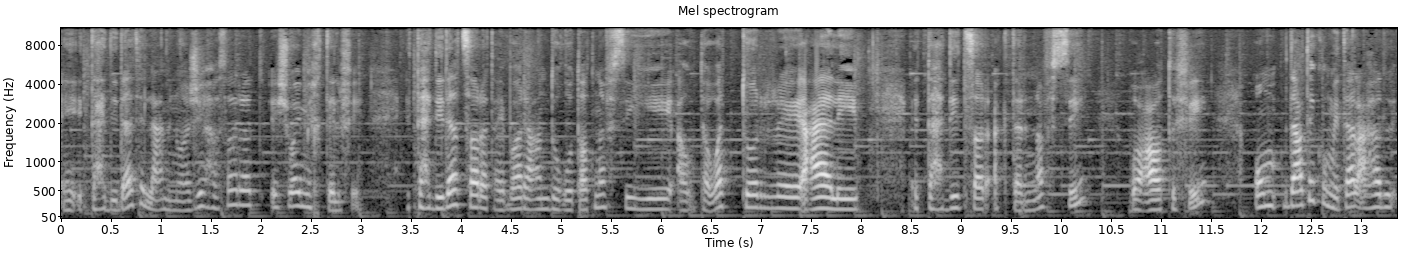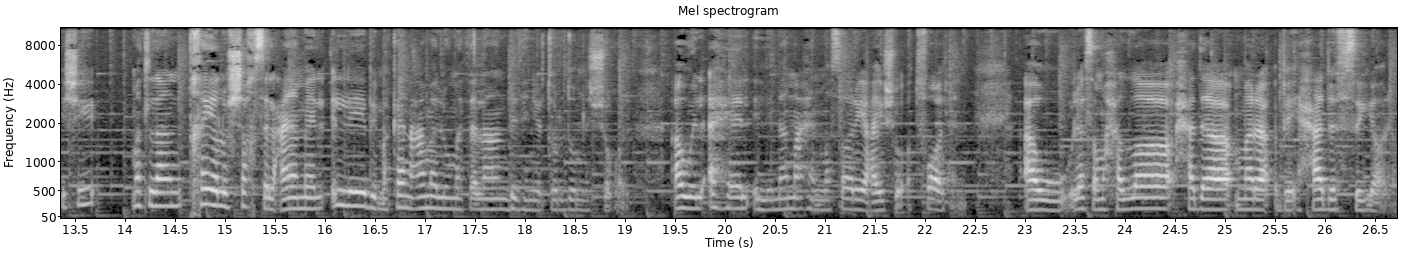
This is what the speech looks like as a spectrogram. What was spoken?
التهديدات اللي عم نواجهها صارت شوي مختلفة. التهديدات صارت عبارة عن ضغوطات نفسية أو توتر عالي. التهديد صار أكثر نفسي وعاطفي. وبدي أعطيكم مثال على هذا الإشي. مثلا تخيلوا الشخص العامل اللي بمكان عمله مثلا بدهن يطردوا من الشغل أو الأهل اللي ما معهن مصاري يعيشوا أطفالهن أو لا سمح الله حدا مرق بحادث سيارة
